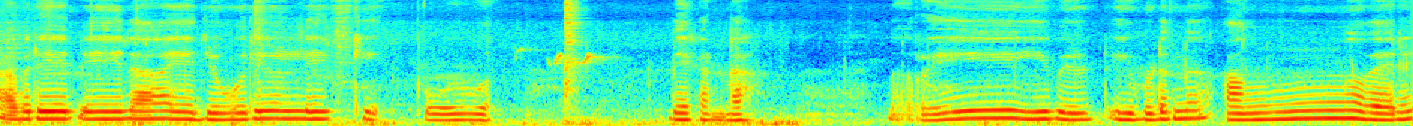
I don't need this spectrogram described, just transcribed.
അവരുടേതായ ജോലികളിലേക്ക് പോവുക. ഇതേ കണ്ട. നിറയെ ഈ വീട് ഇവിടുന്ന് അങ്ങ് വരെ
